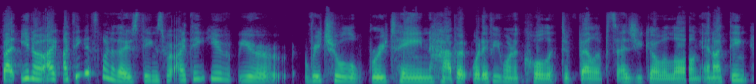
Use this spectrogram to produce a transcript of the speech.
But you know, I, I think it's one of those things where I think your your ritual, routine, habit, whatever you want to call it, develops as you go along. And I think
